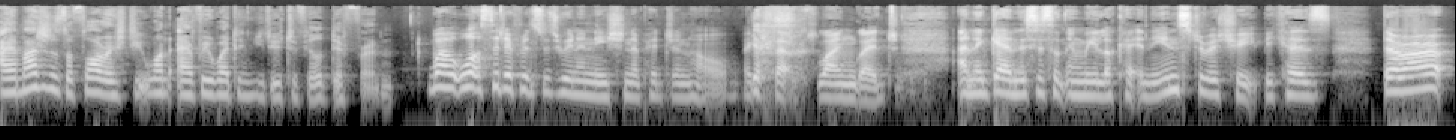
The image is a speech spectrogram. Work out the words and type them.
I imagine as a florist, you want every wedding you do to feel different. Well, what's the difference between a niche and a pigeonhole, except language? And again, this is something we look at in the Insta retreat because there are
